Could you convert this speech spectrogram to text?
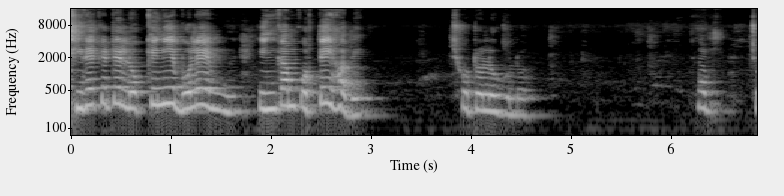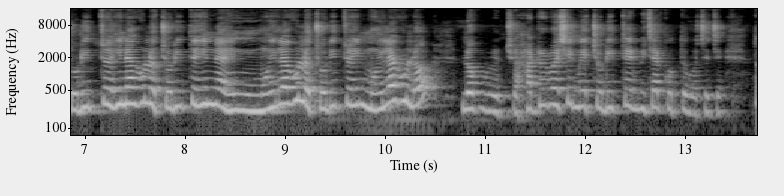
ছিঁড়ে কেটে লোককে নিয়ে বলে ইনকাম করতেই হবে, ছোট লোকগুলো। চরিত্রহীনাগুলো, চরিত্রহীন মহিলাগুলো চরিত্রহীন মহিলাগুলো লোক, হাঁটুর বয়সী মেয়ের চরিত্রের বিচার করতে বসেছে। তো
